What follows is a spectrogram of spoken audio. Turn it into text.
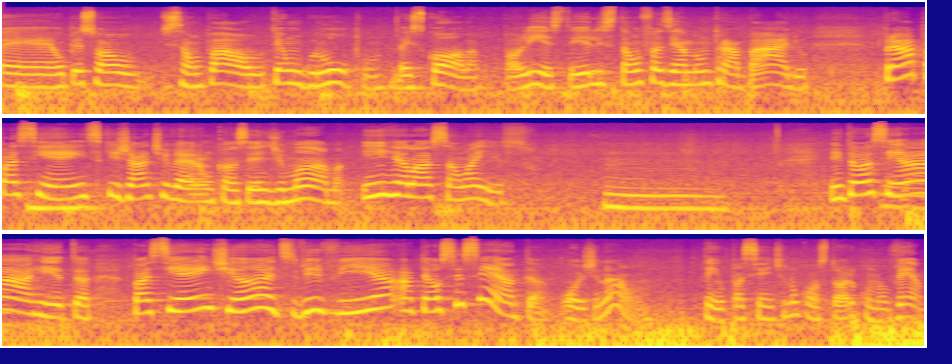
é, o pessoal de São Paulo tem um grupo da escola paulista e eles estão fazendo um trabalho para pacientes que já tiveram câncer de mama em relação a isso. Então, assim, ah, Rita, paciente antes vivia até os 60. Hoje não. Tem o paciente no consultório com 90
